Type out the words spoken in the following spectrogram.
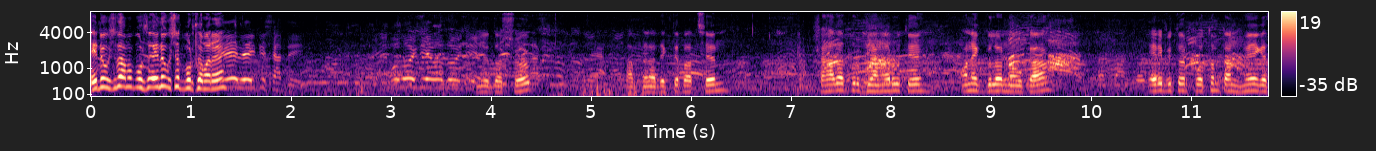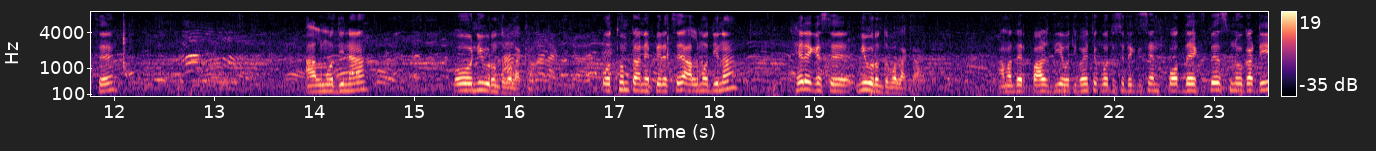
এই নৌকার আমার পড়ছে এই সাথে পড়ছে আমার এই যে এইটার সাথে ও ওই যে, ও ওই যে। প্রিয় দর্শক আপনারা দেখতে পাচ্ছেন শাহাদাতপুর বিয়াঙ্গারুতে অনেকগুলো নৌকা। এর ভিতর প্রথম টান হয়ে গেছে আলমদিনা ও নিউরন্ত বলাকা প্রথম টানে পেরেছে আলমদিনা হেরে গেছে নিউরন্ত বলাকা আমাদের পাশ দিয়ে অতিবাহিত করতেছে দেখতেছেন পদ্মা এক্সপ্রেস নৌকাটি।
